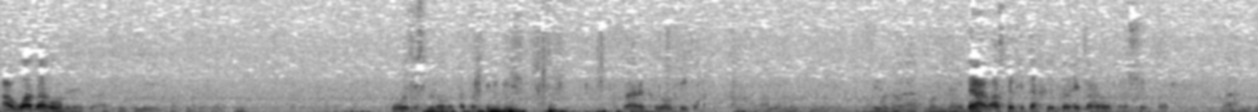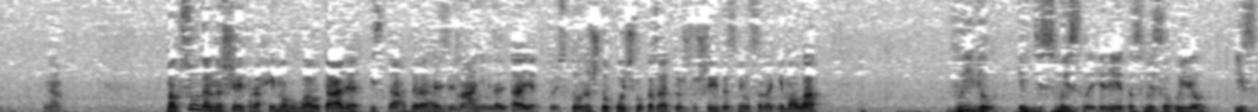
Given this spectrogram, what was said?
Ауадаху. О, здесь много потом перепишем. Барак Луфикум. Да, в Аскольке Тахрир Тавхид Багарот Нашиф. Да. Максуд Анашейх Рахимахуллаху Тааля Истахдара Хазиль Маани Миналь Ая. То есть то, на что хочет указать, то, что шейх досмелся Нагим Аллах, вывел эти смыслы, или это смысл вывел из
